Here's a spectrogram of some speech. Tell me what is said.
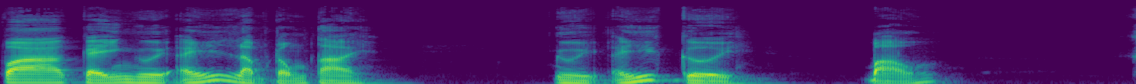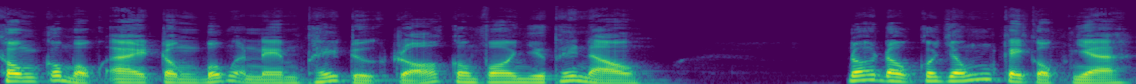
và cậy người ấy làm trọng tài. Người ấy cười, bảo không có một ai trong bốn anh em thấy được rõ con voi như thế nào. Nó đâu có giống cây cột nhà,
